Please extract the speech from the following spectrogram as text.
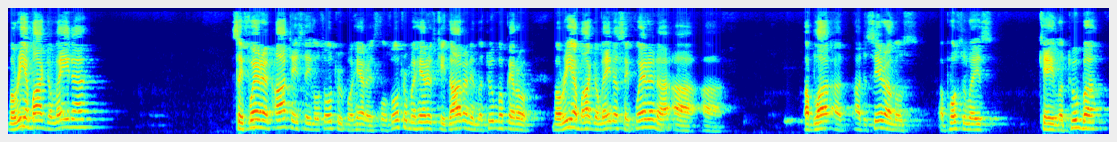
María Magdalena se fueron antes de las otras mujeres. Las otras mujeres quedaron en la tumba, pero María Magdalena se fueron a, a, a, a decir a los apóstoles que la tumba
